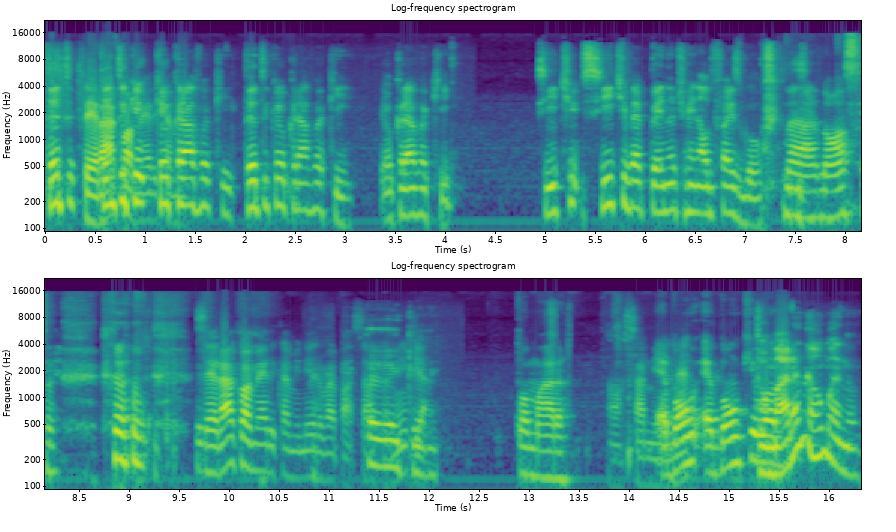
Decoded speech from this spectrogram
tanto Será tanto que o que, eu cravo aqui. Tanto que eu cravo aqui. Eu cravo aqui. Se, ti- se tiver pênalti, o Reinaldo faz gol. Ah, nossa, Será que o América Mineiro vai passar Ai, também, tomara. Nossa, É merda. bom, é bom que o Tomara não, mano.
